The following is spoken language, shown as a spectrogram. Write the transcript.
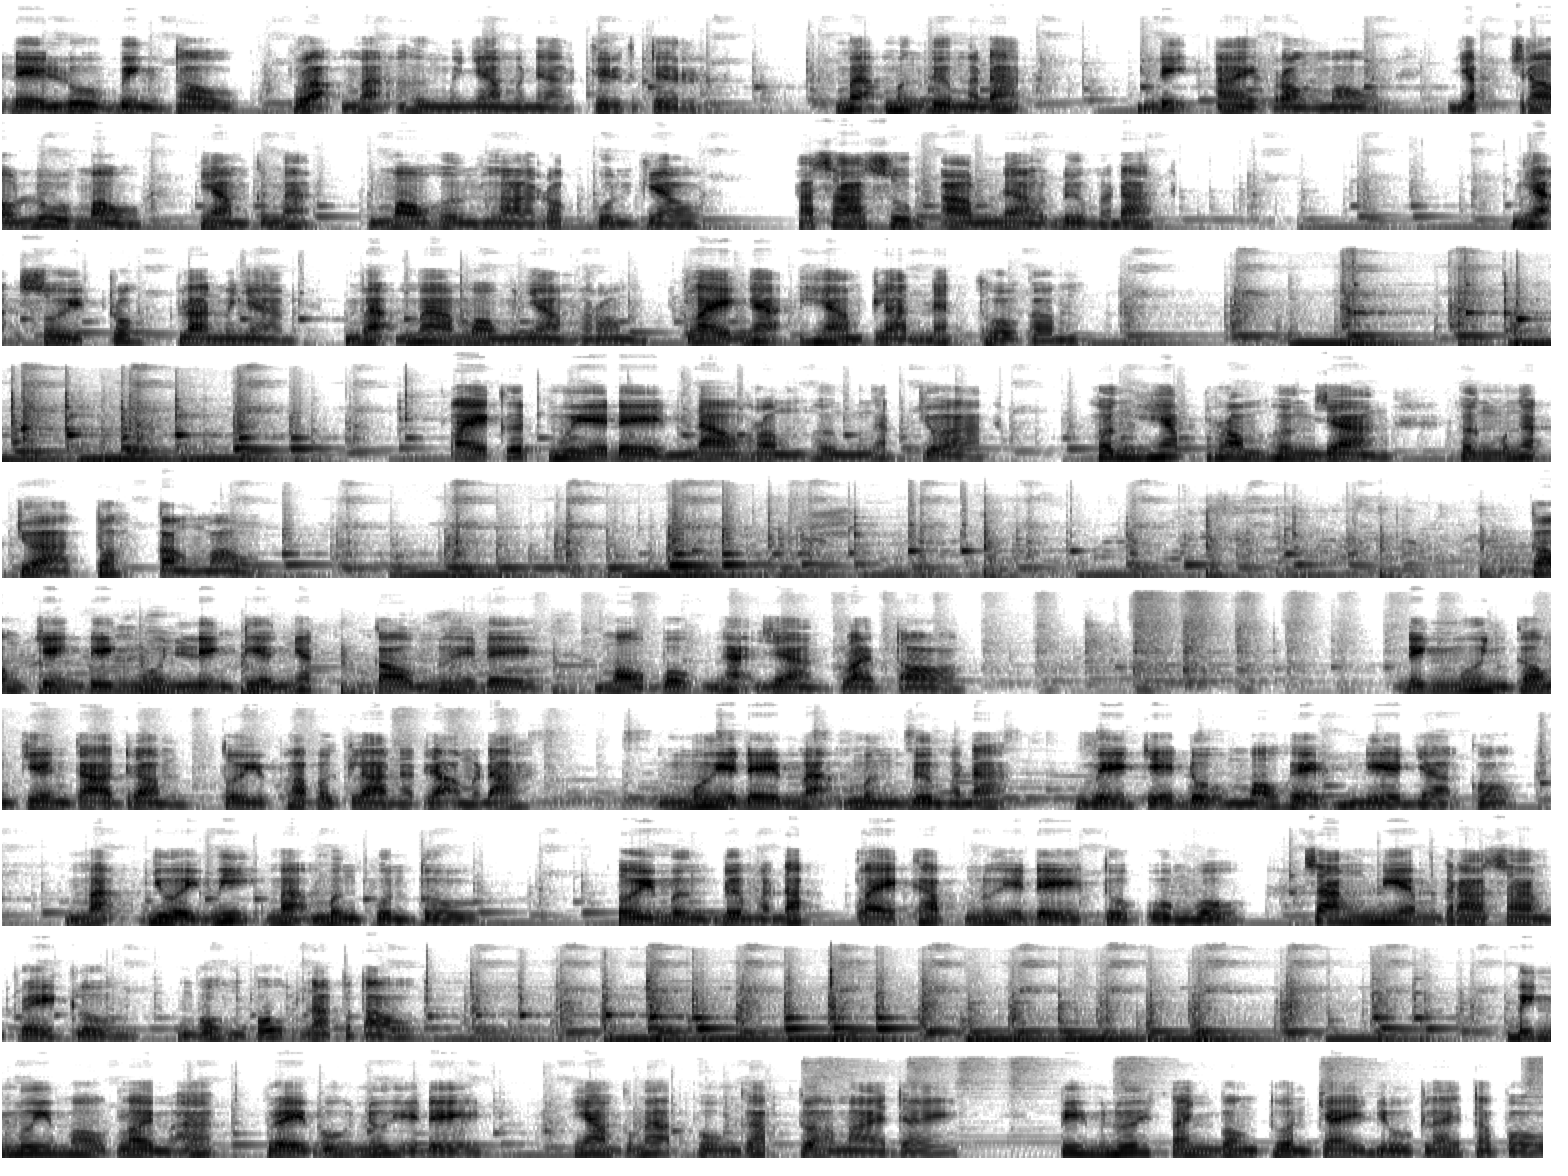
Đề lưu bình thầu, bạ mạ hừng mà nhà mà nhà kê kê Mạ mừng đưa mà đã đi ai prong màu, dắp trào lưu màu, nhằm cơ mạ, màu hừng là róc buồn kèo. Hà sa sụp àm nèl đưa mà đã Nhạ xôi trốc lan mà nhàm, mạ ma màu mà nhàm rong, lại ngạ hiàm làn nét thổ cấm. lại cướt mùi đề nào rong hừng ngắt chòa hưng hép rong hưng giang hưng ngắt chùa to còn màu. Công trình đình mùn liền tiếng nhất, cầu nuôi đề, màu bột ngại giàng, loài to. Đình mùn công trình ca rằm, tùy pha bậc làn rạo mà đá. Mùi đề mạ mừng đường mà đá, về chế độ máu hệ nìa giả có. Mạ duỗi mỹ mạ mừng phun tù. Tôi mừng đường mà đắp ក្លែខាប់នោះឯដេទូកអ៊ុងម៉ូសាំងនាមក្រាសាំងព្រេក្លូមអង្គុំពុណាក់តោបិញមួយមកលយមកអាក់ព្រៃបុះនោះឯដេញ៉ាំកំហាក់ភូមិកាប់ទោះម៉ែដេពីមនុស្សតាញ់បងធួនចៃយូក្លែតពោ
